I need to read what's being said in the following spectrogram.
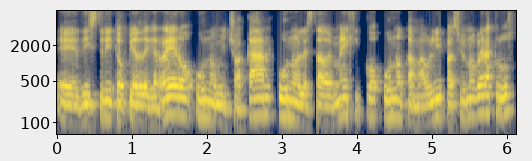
eh, distrito pierde Guerrero, uno Michoacán, uno el Estado de México, uno Tamaulipas y uno Veracruz,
